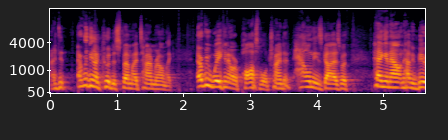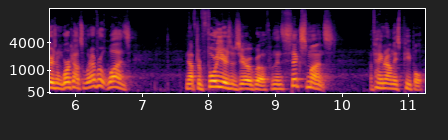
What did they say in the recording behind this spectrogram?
I did everything I could to spend my time around, like every waking hour possible, trying to hound these guys with hanging out and having beers and workouts, whatever it was. And after four years of zero growth, within six months of hanging around these people,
